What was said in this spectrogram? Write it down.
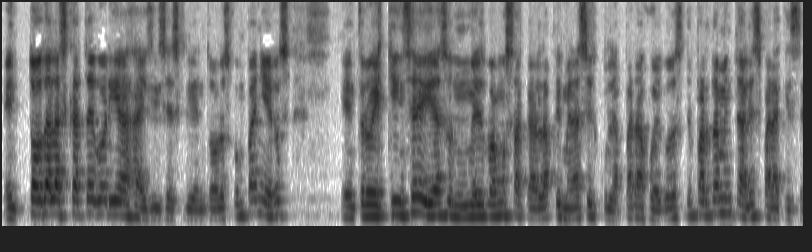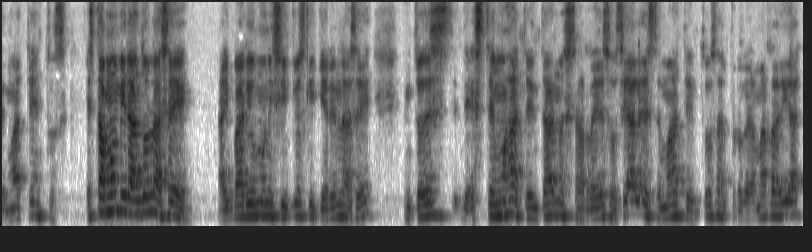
en todas las categorías, ahí sí se escriben todos los compañeros. Dentro de 15 días o un mes vamos a sacar la primera circular para juegos departamentales para que estén atentos. Estamos mirando la sede, hay varios municipios que quieren la C, entonces estemos atentos a nuestras redes sociales, estemos atentos al programa radial,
